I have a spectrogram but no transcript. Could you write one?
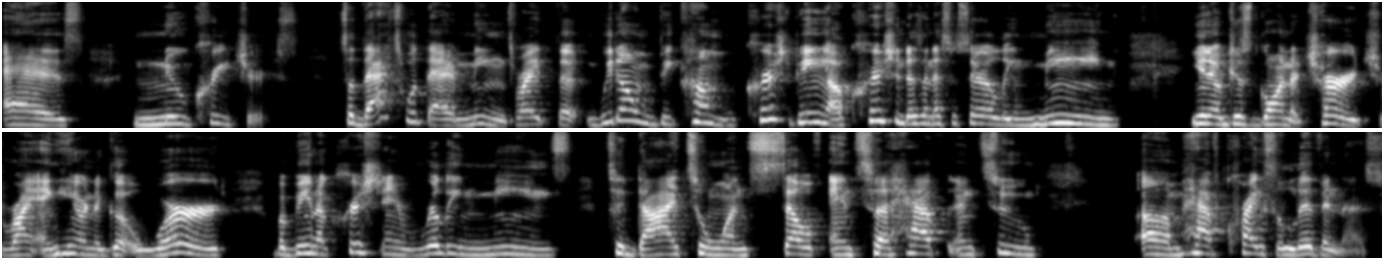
as new creatures. So that's what that means, right? That we don't become Christian. Being a Christian doesn't necessarily mean, you know, just going to church, right, and hearing a good word. But being a Christian really means to die to oneself and to have and to um, have Christ live in us,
